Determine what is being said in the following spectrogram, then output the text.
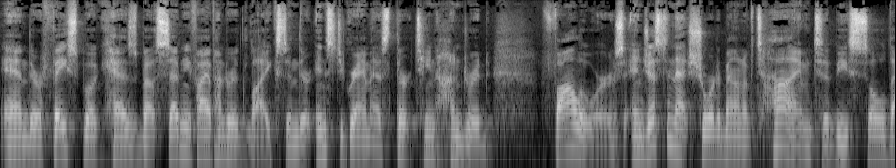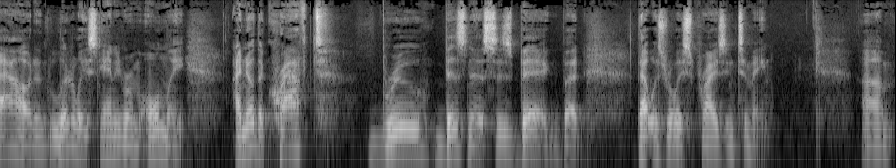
And their Facebook has about 7,500 likes, and their Instagram has 1,300 followers. And just in that short amount of time to be sold out and literally standing room only, I know the craft brew business is big, but that was really surprising to me. Um,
